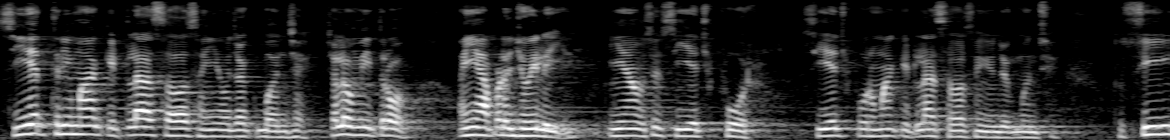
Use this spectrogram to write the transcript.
સીએચ થ્રીમાં કેટલા સહસંયોજક બનશે? ચલો મિત્રો, અહીંયા આપણે જોઈ લઈએ. અહીંયા આવશે સીએચ ફોર. સીએચ ફોરમાં કેટલા સહસંયોજક બનશે તો સી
